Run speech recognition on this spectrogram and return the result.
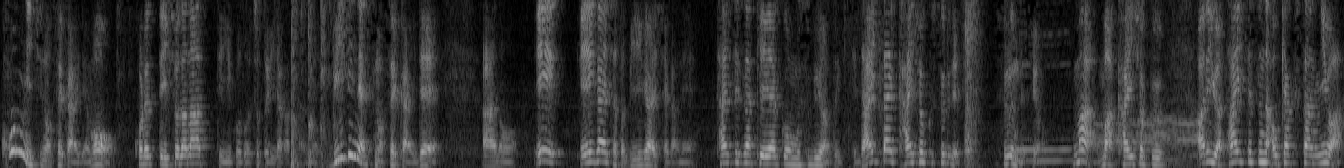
今日の世界でもこれって一緒だなっていうことをちょっと言いたかったんでビジネスの世界であの A, A 会社と B 会社がね大切な契約を結ぶような時って大体会食するでしょ。するんですよ。まあまあ会食。あるいは大切なお客さんには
